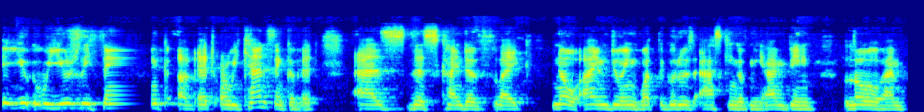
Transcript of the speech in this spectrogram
you, we usually think of it or we can think of it as this kind of like no i'm doing what the guru is asking of me. I'm being low. I'm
